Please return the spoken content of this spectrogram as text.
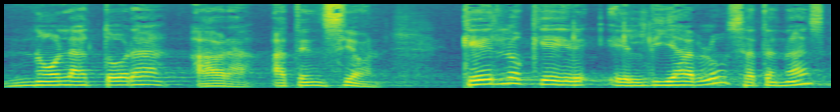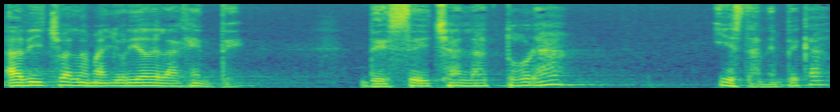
no la Torah. Ahora, atención, ¿qué es lo que el diablo, Satanás, ha dicho a la mayoría de la gente? Desecha la Torah y están en pecado.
